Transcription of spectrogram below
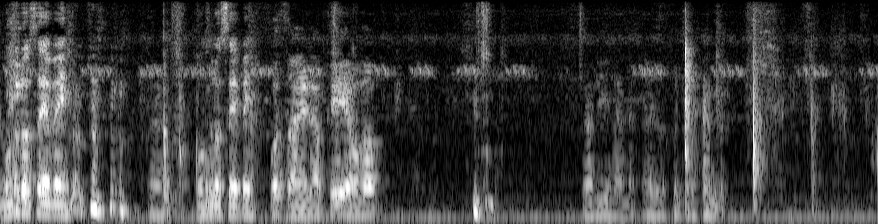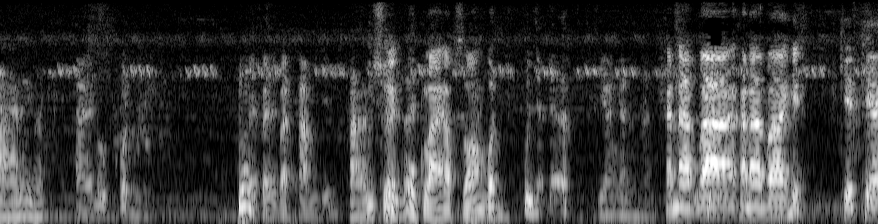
ๆผงสุรสเซไปเออผงสุรสเซไปว่าใส่ครับเที่ยวครับ แล้วดีนะเออคุณจะทำผานี่ครับถ่ายรูปคนไปปฏิบัติธรรมดิผาผู้ช่วยปลูกหลายครับสองคน คุณจะเทียงกันนะขนาดว่าขนาดว่าเห็ดเห็ดแค่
